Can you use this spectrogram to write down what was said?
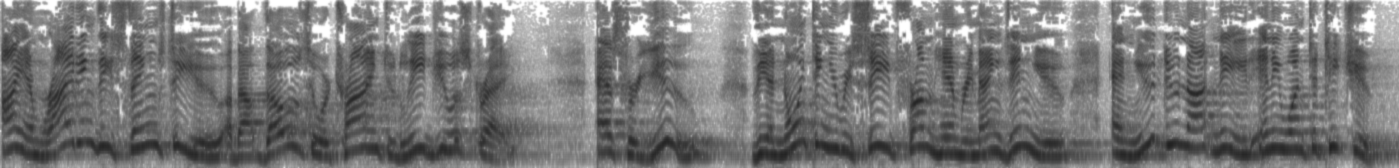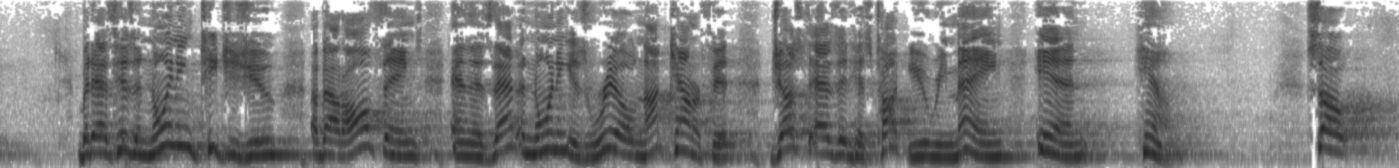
I am writing these things to you about those who are trying to lead you astray. As for you, the anointing you received from him remains in you, and you do not need anyone to teach you. But as his anointing teaches you about all things, and as that anointing is real, not counterfeit, just as it has taught you, remain in him. So,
